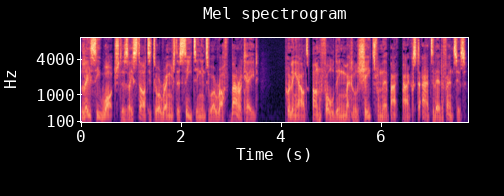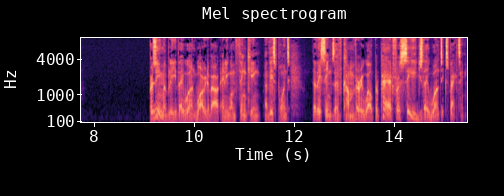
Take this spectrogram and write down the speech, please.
Lacey watched as they started to arrange the seating into a rough barricade, pulling out unfolding metal sheets from their backpacks to add to their defenses. Presumably, they weren't worried about anyone thinking, at this point, that they seemed to have come very well prepared for a siege they weren't expecting.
